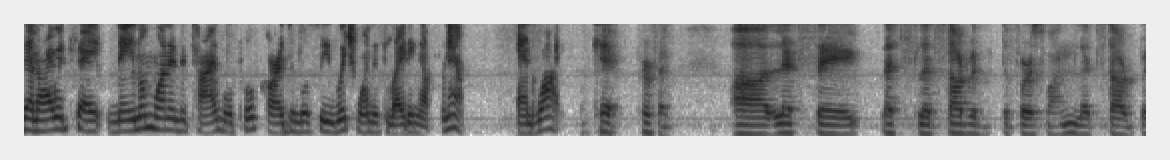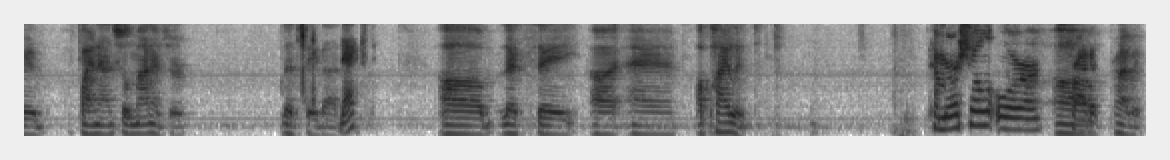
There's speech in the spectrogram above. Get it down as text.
then I would say name them one at a time. We'll pull cards and we'll see which one is lighting up for now and why. Okay, perfect. Uh, let's say let's let's start with the first one. Let's start with financial manager. Let's say that. Next. Uh, let's say uh, a, a pilot. Commercial or uh, private? Private.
